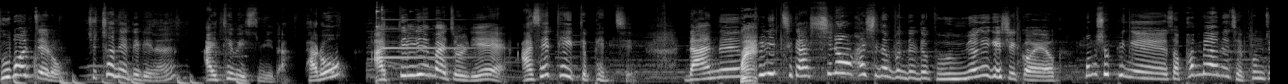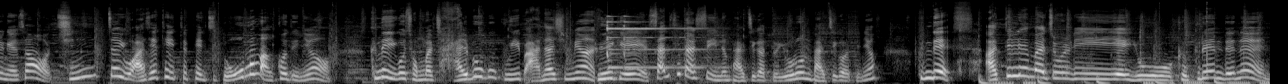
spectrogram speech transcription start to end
두 번째로 추천해드리는 아이템이 있습니다. 바로 아뜰리에 마졸리의 아세테이트 팬츠. 나는 플리츠가 싫어 하시는 분들도 분명히 계실 거예요. 홈쇼핑에서 판매하는 제품 중에서 진짜 이 아세테이트 팬츠 너무 많거든요. 근데 이거 정말 잘 보고 구입 안 하시면 되게 싼티 날 수 있는 바지가 또 이런 바지거든요. 근데 아틀레 마졸리의 요 그 브랜드는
